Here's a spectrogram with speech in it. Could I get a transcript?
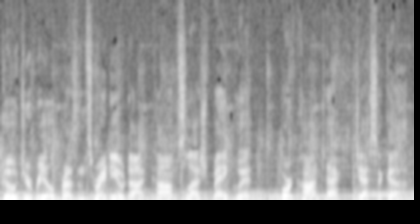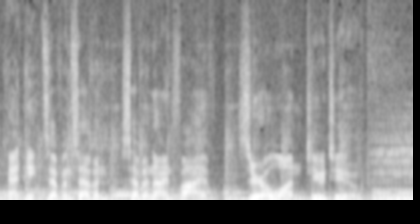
go to realpresenceradio.com slash banquet or contact Jessica at 877-795-0122.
